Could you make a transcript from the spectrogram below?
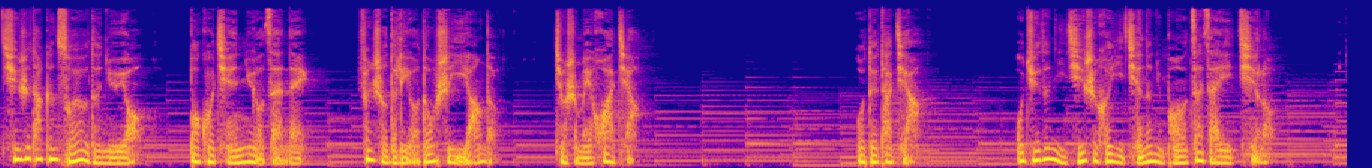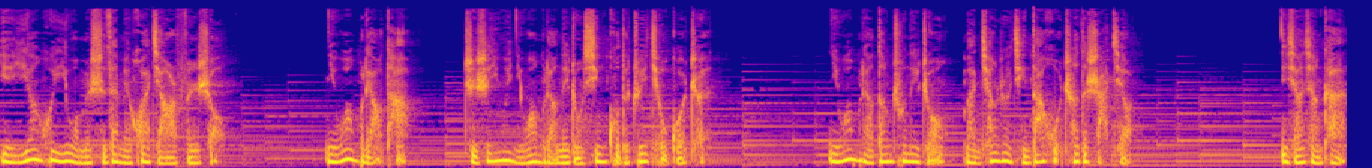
其实他跟所有的女友，包括前女友在内，分手的理由都是一样的，就是没话讲。我对他讲：“我觉得你即使和以前的女朋友再在一起了，也一样会以我们实在没话讲而分手。你忘不了她，只是因为你忘不了那种辛苦的追求过程，你忘不了当初那种满腔热情搭火车的傻劲儿。”你想想看，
